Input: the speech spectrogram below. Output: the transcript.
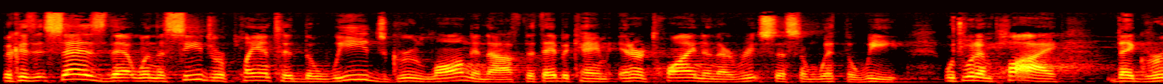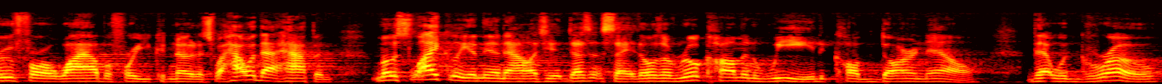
Because it says that when the seeds were planted, the weeds grew long enough that they became intertwined in their root system with the wheat, which would imply they grew for a while before you could notice. Well, how would that happen? Most likely, in the analogy, it doesn't say. There was a real common weed called darnel that would grow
